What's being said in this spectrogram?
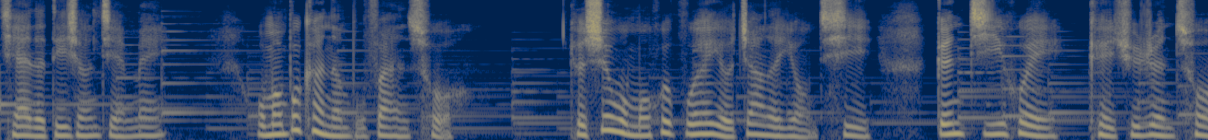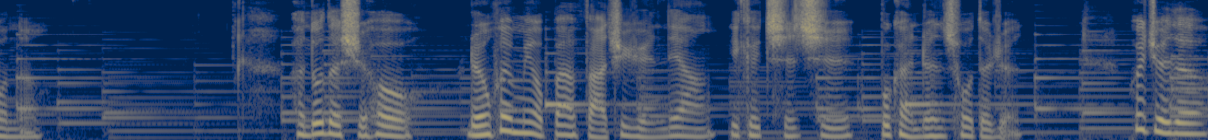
亲爱的弟兄姐妹，我们不可能不犯错，可是我们会不会有这样的勇气跟机会可以去认错呢？很多的时候，人会没有办法去原谅一个迟迟不肯认错的人，会觉得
